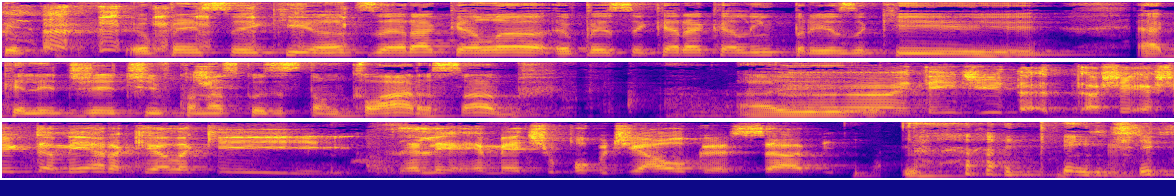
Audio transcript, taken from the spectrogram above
Eu, eu pensei que antes era aquela. Eu pensei que era aquela empresa que. É aquele adjetivo quando as coisas estão claras, sabe? Aí. Ah, entendi. Tá, achei, achei que também era aquela que remete um pouco de alga, sabe? entendi.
